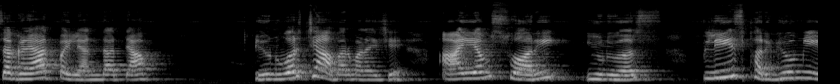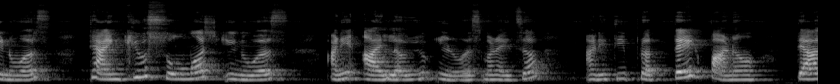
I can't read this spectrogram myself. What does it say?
सगळ्यात पहिल्यांदा त्या युनिवर्सचे आभार मानायचे. I am sorry universe please forgive me universe thank you so much universe आणि आय लव यू युनिवर्स म्हणायचं. आणि ती प्रत्येक पानं त्या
